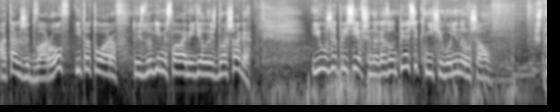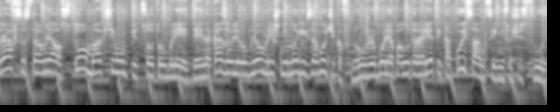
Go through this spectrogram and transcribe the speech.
а также дворов и тротуаров. То есть, другими словами, делаешь два шага, и уже присевший на газон песик ничего не нарушал. Штраф составлял 100, максимум 500 рублей. Да и наказывали рублем лишь немногих заводчиков. Но уже более полутора лет и такой санкции не существует.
